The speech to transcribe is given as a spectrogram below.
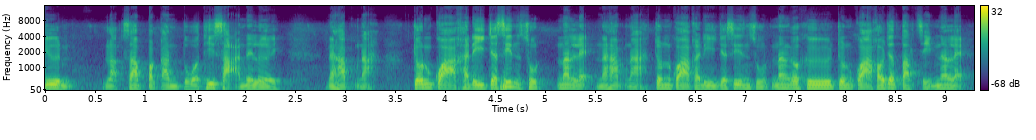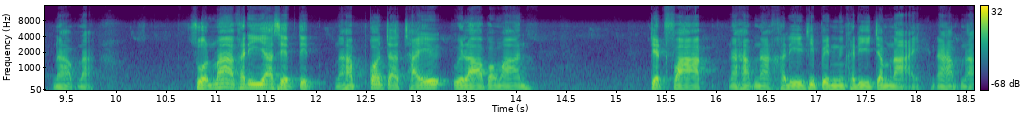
ยื่นหลักทรัพย์ประกันตัวที่ศาลได้เลยนะครับนะ จนกว่าคดีจะสิ้นสุดนั่นแหละนะครับนะจนกว่าคดีจะสิ้นสุด นั่นก็คือจนกว่าเขาจะตัดสินนั่นแหละนะครับนะส่วนมากคดียาเสพติดนะครับ ก็จะใช้เวลาประมาณ 7 ฝากนะครับนะคดีที่เป็นคดีจำหน่ายนะครับนะ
